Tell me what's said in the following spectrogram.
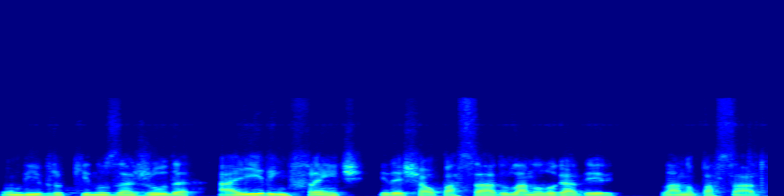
um livro que nos ajuda a ir em frente e deixar o passado lá no lugar dele, lá no passado.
